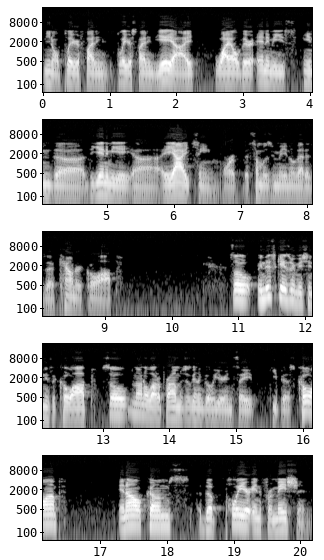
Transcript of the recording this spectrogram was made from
you know, player fighting players fighting the AI while they're enemies in the the enemy uh, AI team, or some of you may know that as a counter co-op. So in this case, our mission is a co-op, so not a lot of problems. Just gonna go here and say keep it as co-op. And now comes the player information.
